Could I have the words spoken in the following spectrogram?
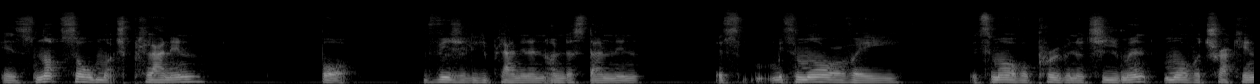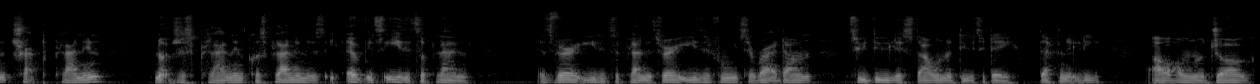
is not so much planning, but visually planning and understanding. It's it's more of a it's more of a proven achievement, more of a tracking, tracked planning, not just planning. Because planning is it's easy to plan. It's very easy to plan. It's very easy for me to write down to do list I want to do today. Definitely, I, I want to jog.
